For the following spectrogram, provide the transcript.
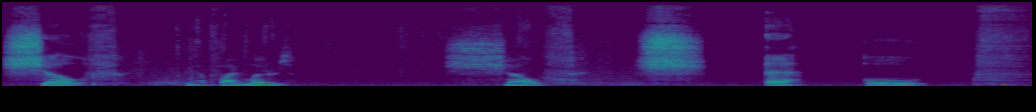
Shelf. It's gonna have five letters. Shelf. Sh, eh, ol, f,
